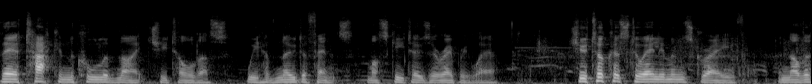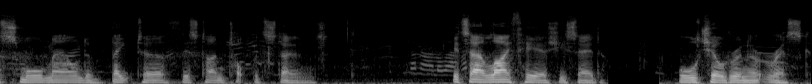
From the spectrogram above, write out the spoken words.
They attack in the cool of night, she told us. We have no defence. Mosquitoes are everywhere. She took us to Eliman's grave, another small mound of baked earth, this time topped with stones. It's our life here, she said. All children are at risk.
